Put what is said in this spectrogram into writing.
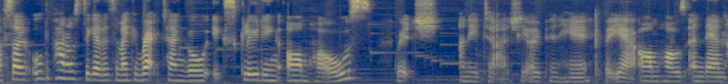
I've sewn all the panels together to make a rectangle excluding armholes, which I need to actually open here. But yeah, armholes and then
